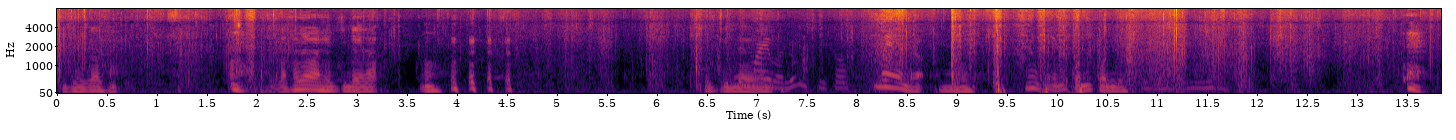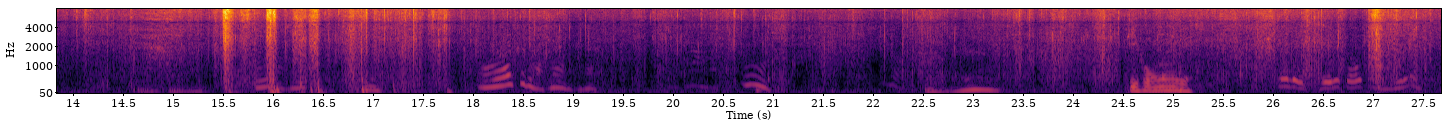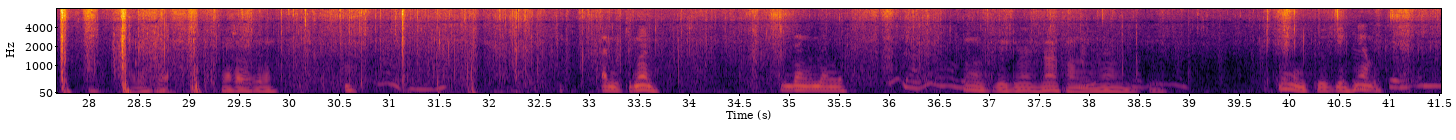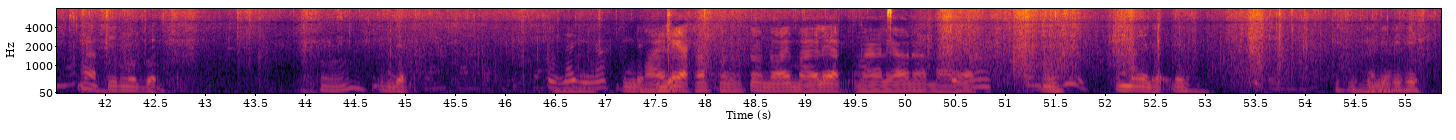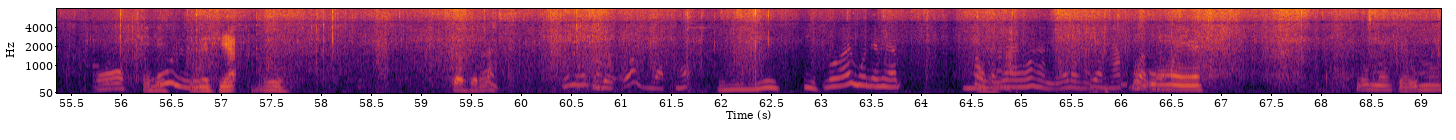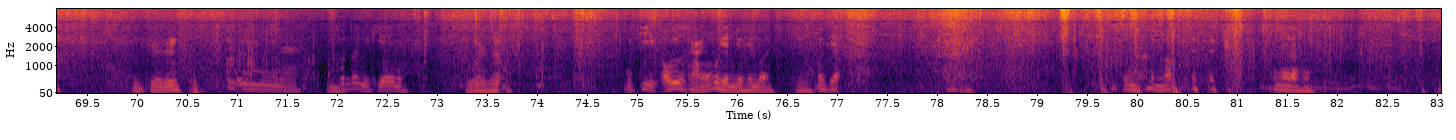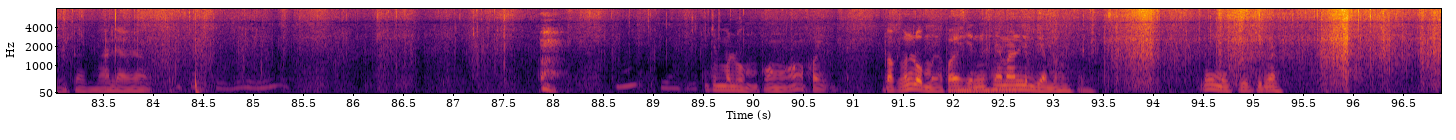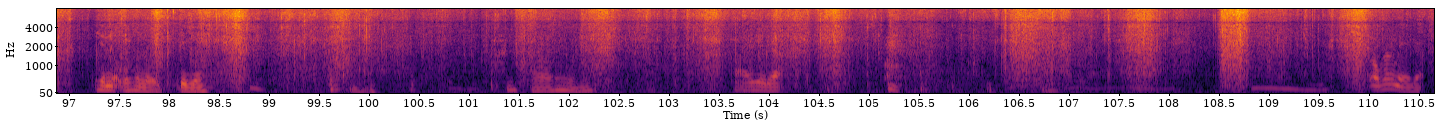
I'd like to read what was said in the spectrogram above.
กินได้ก็สิเราเขาจะมาเห็นกินได้แล้วกินได้ไม่บ่ลูกสีโตแม่เนาะนี่ใส่ไม่คนคนเลยโอ้ยขึ้นหลักนั่นนะผีผงนึงเลยไม่ได้เห็นเขาขัน นี่นี่แหละนี่ก็กินอันกินมันกินแดงกินแดงเลยอืมกินง่ายน่าของง่ายนี่หนึ่งคือกินเนี่ยมาเต็มหมดเลยอืมกินเด็ดส่วนน่าดีนะกินเด็ดหมายแรกครับต้นน้อยหมายแรกมาแล้วนะครับหมายแรกไม่เด็ดเลยพี่พี่พี่พี่โอ้พี่พี่เดี๋ยวเสีย เกือบเห็นละนี่นี่เดี๋ยวโอ้ยหยับเนาะหีบเลยมุนยังครับต้องแต่งานเขาหันได้หรอเสียฮับปวดอุ้มไม่ไหมอุ้มไม่เสียอุ้มไม่กินเสียเลยอุ้มไม่นะคนต้นหนึ่งเคียนี่สวยแล้วเมื่อกี้เอาอยู่ข้างไม่เห็นอยู่เห็นบ่ไม่เสียต้องขึ้นเนาะนี่แหละผมต้นมาแล้วแล้ว จะมาหล่มปองข่อยดอกมันหล่มเหรอข่อยเห็นแค่มันเหลี่ยมๆมันนี่หมูคือกินมันเห็นโอ้โหเลยจริงเอาทั้งหมดนี้ตายเลยละเอาข้างในเดี๋ยว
